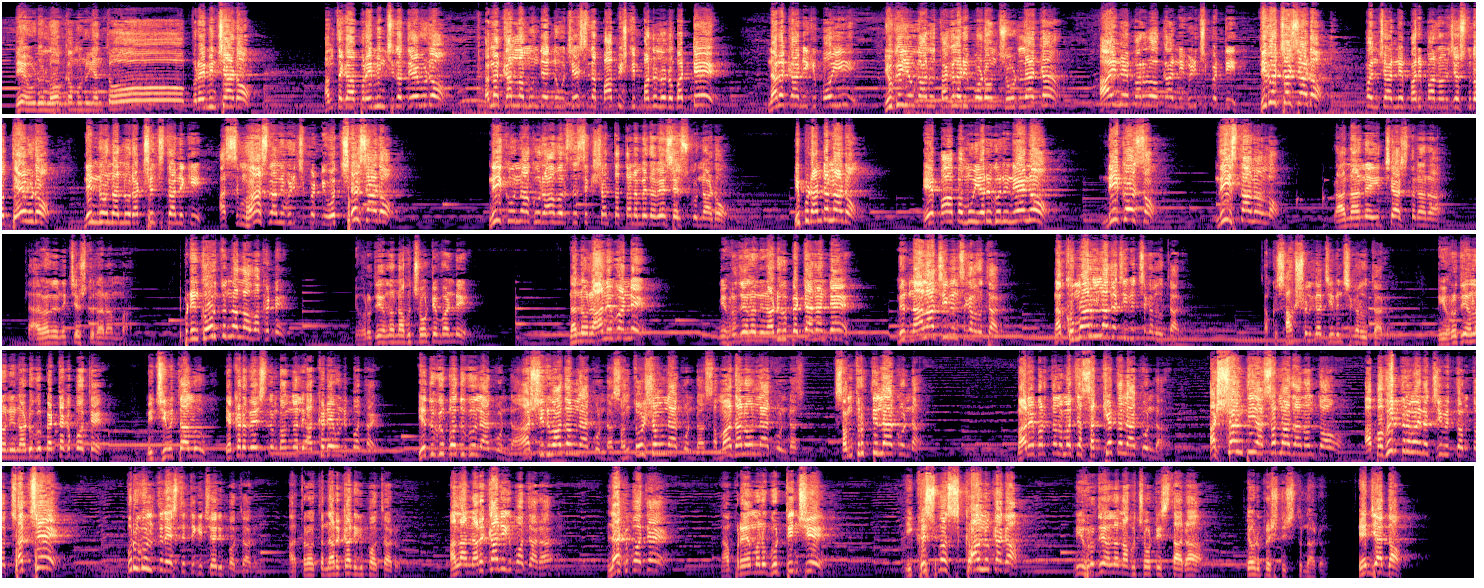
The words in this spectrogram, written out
దేవుడు లోకమును ఎంతో ప్రేమించాడో అంతగా ప్రేమించిన దేవుడు తన కళ్ళ ముందే నువ్వు చేసిన పాపిష్టి పనులను బట్టే నరకానికి పోయి యుగ యుగాలు తగలడిపోవడం చూడలేక ఆయనే పరలోకాన్ని విడిచిపెట్టి దిగొచ్చేశాడు. ప్రపంచాన్ని పరిపాలన చేస్తున్న దేవుడు నిన్ను నన్ను రక్షించడానికి ఆ సింహాసనాన్ని విడిచిపెట్టి వచ్చేశాడు. నీకు నాకు రావాల్సిన శిక్ష అంతా తన మీద వేసేసుకున్నాడు. ఇప్పుడు అంటున్నాడు ఏ పాపము ఎరుగుని నేను నీకోసం నీ స్థానంలో. ప్రాణాన్నే ఇచ్చేస్తున్నారా? ప్రాణాన్ని ఇచ్చేస్తున్నానమ్మా ఇప్పుడు నేను కోరుతుందల్లా ఒకటే. మీ హృదయంలో నాకు చోటు ఇవ్వండి నన్ను రానివ్వండి. మీ హృదయంలో నేను అడుగు పెట్టానంటే మీరు నాలా జీవించగలుగుతారు. నా కుమారులాగా జీవించగలుగుతారు. నాకు సాక్షులుగా జీవించగలుగుతారు. మీ హృదయంలో నేను అడుగు పెట్టకపోతే మీ జీవితాలు ఎక్కడ వేసిన గొంగలి అక్కడే ఉండిపోతాయి. ఎదుగు బదుగు లేకుండా ఆశీర్వాదం లేకుండా సంతోషం లేకుండా సమాధానం లేకుండా సంతృప్తి లేకుండా భార్య భర్తల మధ్య సఖ్యత లేకుండా అశాంతి అసమాధానంతో అపవిత్రమైన జీవితంతో చచ్చే పురుగులు తినే స్థితికి చేరిపోతారు. ఆ తర్వాత నరకానికి పోతారు. అలా నరకానికి పోతారా? లేకపోతే నా ప్రేమను గుర్తించి ఈ క్రిస్మస్ కానుకగా మీ హృదయంలో నాకు చోటిస్తారా? దేవుడు ప్రశ్నిస్తున్నాడు. ఏం చేద్దాం?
